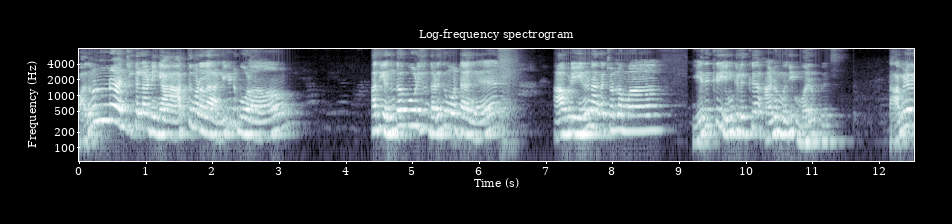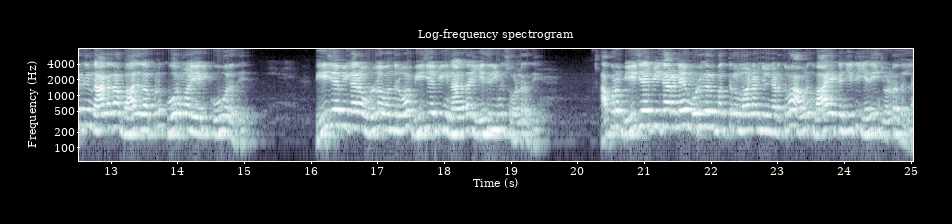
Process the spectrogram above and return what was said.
பதினொன்று அஞ்சுக்கெல்லாம் நீங்கள் ஆத்து மணலை அள்ளிக்கிட்டு போகலாம் அது எந்த போலீஸும் தடுக்க மாட்டாங்க. அப்படின்னு நாங்கள் சொன்னோம்மா. எதுக்கு எங்களுக்கு அனுமதி மறுப்பு? தமிழருக்கு நாங்கள் தான் பாதுகாப்புன்னு கூரமாளி ஏறி கூவுறது. பிஜேபிக்காரன் உள்ளே வந்துடுவோம் பிஜேபிக்கு நாங்கள் தான் எதிரின்னு சொல்கிறது அப்புறம் பிஜேபிக்காரனே முருகன் பக்தர்கள் மாநாடு சொல்லி நடத்துவோம் அவனுக்கு வாயை கஞ்சிக்கிட்டு எதையும் சொல்கிறதில்ல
